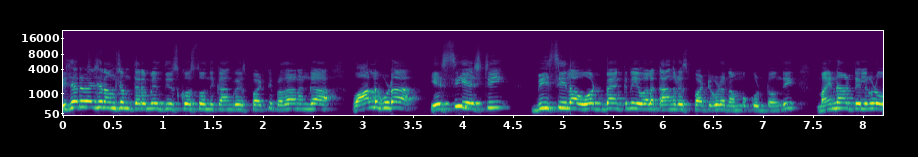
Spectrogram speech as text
రిజర్వేషన్ అంశం తెర మీద తీసుకొస్తుంది కాంగ్రెస్ పార్టీ. ప్రధానంగా వాళ్ళు కూడా ఎస్సీ ఎస్టీ బీసీల ఓట్ బ్యాంక్ని ఇవాళ కాంగ్రెస్ పార్టీ కూడా నమ్ముకుంటోంది. మైనారిటీలు కూడా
